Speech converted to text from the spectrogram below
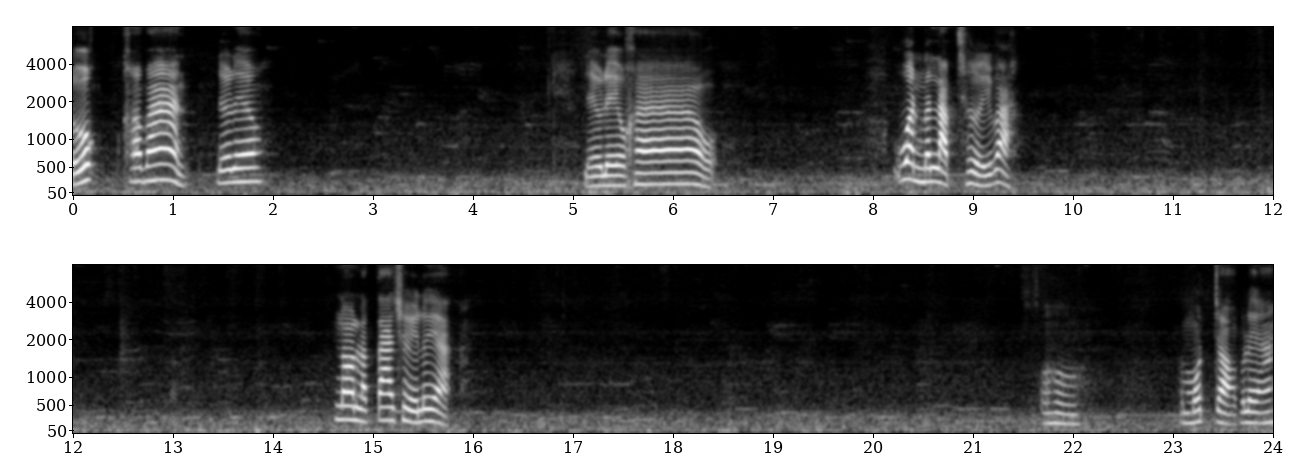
ลุก เข้าบ้าน เร็วเร็วเร็วเร็วๆเข้าวอ้วนมันหลับเฉยป่ะ นอนหลับตาเฉยเลยอะ่ะโอ้โห มดเจาะไปเลยอะ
